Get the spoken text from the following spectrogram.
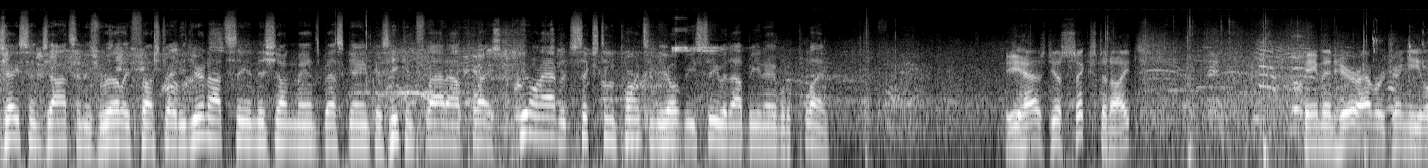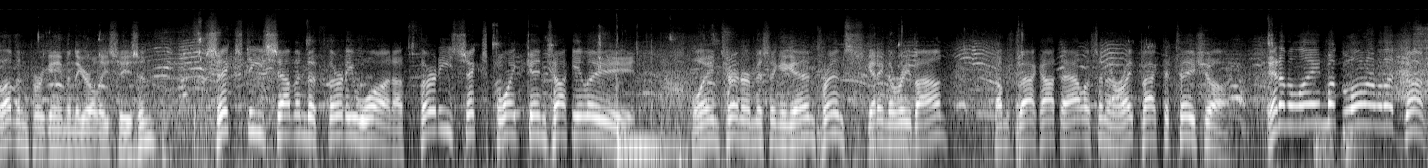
Jason Johnson is really frustrated. You're not seeing this young man's best game because he can flat out play. You don't average 16 points in the OVC without being able to play. He has just six tonight. Came in here averaging 11 per game in the early season. 67 to 31, a 36 point Kentucky lead. Wayne Turner missing again. Prince getting the rebound. Comes back out to Allison and right back to Tayshaun. Into the lane, Magloire with a dunk.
